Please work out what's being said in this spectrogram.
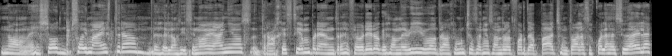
No, eh, yo soy maestra desde los 19 años, trabajé siempre en 3 de febrero, que es donde vivo, trabajé muchos años en el Fuerte Apache, en todas las escuelas de Ciudadela,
